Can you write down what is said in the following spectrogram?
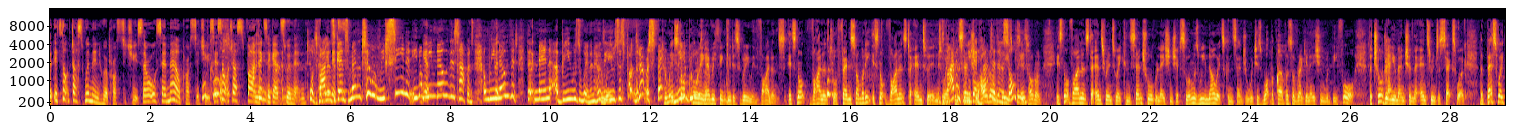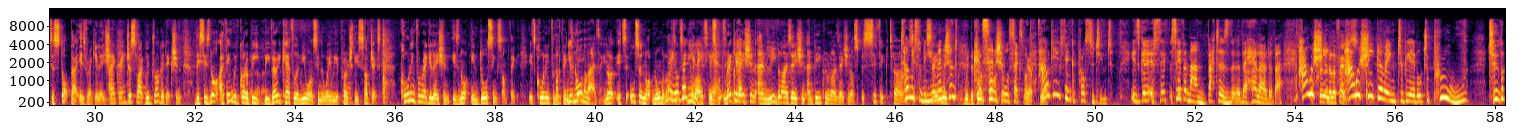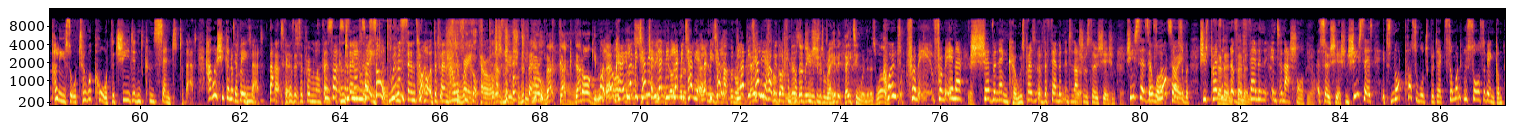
But it's not just women who are prostitutes. There are also male prostitutes. Of it's not just violence think- against women. Well, it's I mean, violence it's- against men too, and we've seen it. You know, Yeah. we know this happens, and we But- know that, that men abuse women who they we- use as pro- they don't respect Can we women. they stop calling them. everything we disagree with violence? It's not violence to offend somebody. It's not violence to enter into a violence when you consensual. get hold on, battered and please, assaulted. please, hold on. It's not violence to enter into a consensual relationship, so long as we know it's consensual, which is what the purpose of regulation would be for. The children Okay. you mentioned that enter into sex work, the best way to stop that is regulation. I agree. Just like with drug addiction, this is not. I think we've got to be be very careful and nuanced in the way we approach these subjects. Calling for regulation is not endorsing something. It's calling for the thing you're to be- normalising it. No, it's also not normalising. No, you're regulating It's it. Regulation and legalisation and decriminalisation are specific terms. Tell me something. You with- mentioned with the consensual sex work. Yeah, How yeah. do you think a prostitute is going? If, say, if a man batters the, the hell out of her, how is she? criminal offence. How is she going to be able to prove? To the police or to a court that she didn't consent to that. How is she going to To prove being that? That's because it's a criminal Because offence. that's The to being consent- raped. Women- Consent is not a defence How to have we rape, from Carol. prostitution to Defence. Carol, that, that, that argument. Well, that okay, argument let me tell you- assumes that let me- even let me tell you- let me tell- happen on let me tell you how we got from Does that mean we prostitution to rape? prohibit dating women as well. Quote from from Inna Shevchenko, who's president of the Femen International Association. She says The it's what? not Sorry. possible. She's president of the Femen. Femen International Association. She says it's not possible to protect someone whose source of income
